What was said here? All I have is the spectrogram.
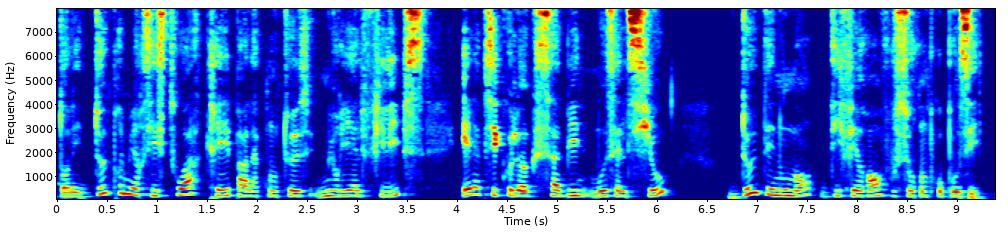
Dans les deux premières histoires créées par la conteuse Muriel Phillips et la psychologue Sabine Moselsio, deux dénouements différents vous seront proposés.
